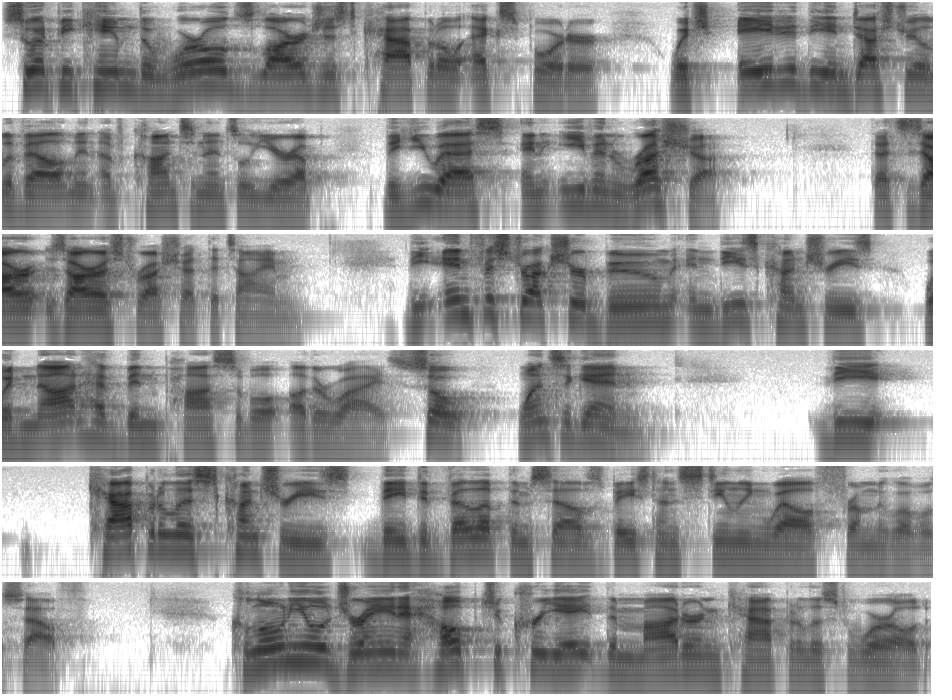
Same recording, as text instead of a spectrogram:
so it became the world's largest capital exporter which aided the industrial development of continental Europe, the US, and even Russia. That's Tsar- Tsarist Russia at the time. The infrastructure boom in these countries would not have been possible otherwise. So, once again, the capitalist countries, they developed themselves based on stealing wealth from the global south. Colonial drain helped to create the modern capitalist world.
